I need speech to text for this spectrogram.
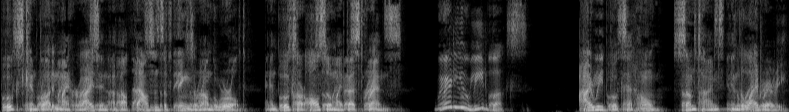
Books can broaden my horizon about thousands of things around the world, and books are also my best friends. Where do you read books? I read books at home, sometimes in the library.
